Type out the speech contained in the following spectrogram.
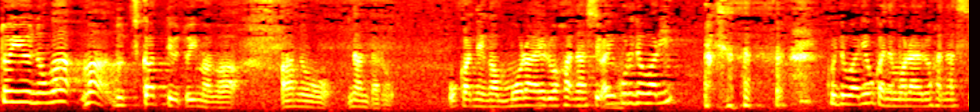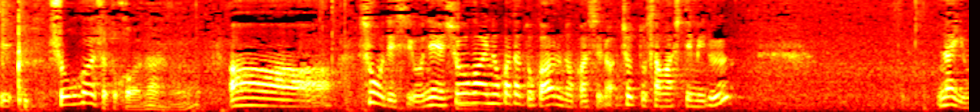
というのがまあどっちかっていうと今はあのなんだろう。お金がもらえる話。あこれで終わり？これで終わりお金もらえる話。障害者とかはないの？ああそうですよね。障害の方とかあるのかしら？ちょっと探してみる？ないよ。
